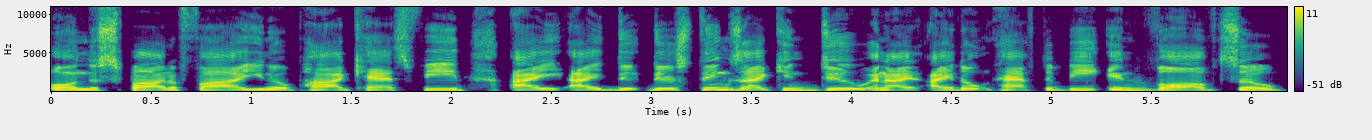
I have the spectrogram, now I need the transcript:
on the Spotify, you know, podcast feed. I, I, there's things I can do, and I, I don't have to be involved. So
